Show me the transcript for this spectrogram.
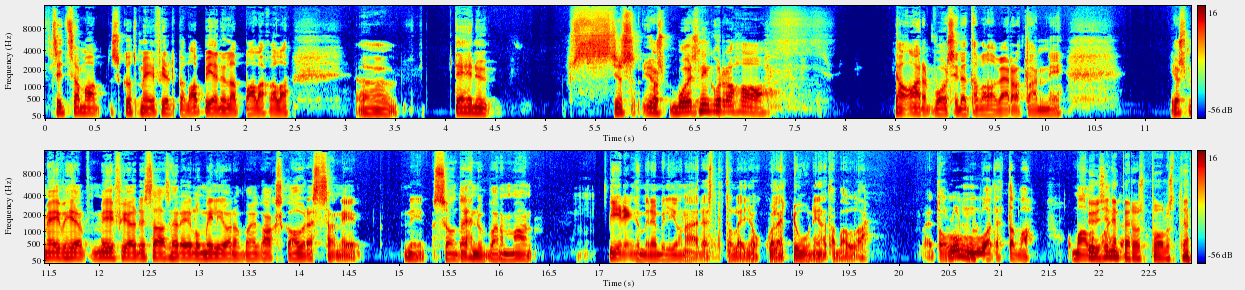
Sitten sama Scott Mayfield pelaa pienellä palkalla, ää, tehnyt, jos, jos voisi niinku rahaa ja arvoa sillä tavalla verrata, niin jos Mayfield saa se reilu miljoona vai kaksi kaudessa, niin, niin se on tehnyt varmaan 50 miljoonaa edestä tuolle joukkueelle duunia tavallaan. Että on ollut luotettava omalla Fyysinen peruspuolustaja.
